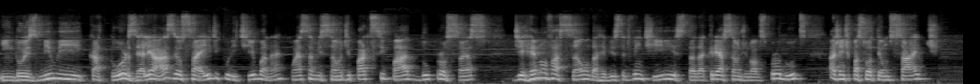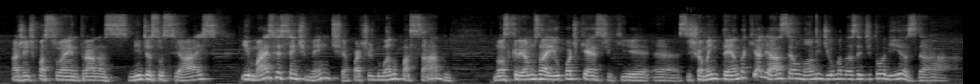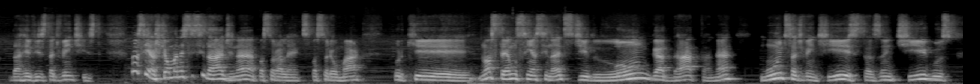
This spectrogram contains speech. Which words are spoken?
em 2014. Aliás, eu saí de Curitiba né, com essa missão de participar do processo de renovação da revista Adventista, da criação de novos produtos. A gente passou a ter um site, a gente passou a entrar nas mídias sociais e, mais recentemente, a partir do ano passado, nós criamos aí o podcast que é, se chama Entenda, que, aliás, é o nome de uma das editorias da, da revista Adventista. Então, assim, acho que é uma necessidade, né, pastor Alex, pastor Elmar, porque nós temos, sim, assinantes de longa data, né? Muitos adventistas, antigos,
